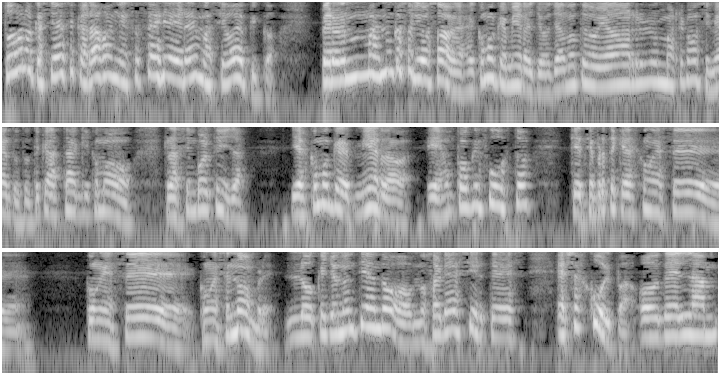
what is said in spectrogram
todo lo que hacía ese carajo en esa serie era demasiado épico. Pero él más nunca salió, ¿sabes? Es como que, mira, yo ya no te voy a dar más reconocimiento. Tú te quedaste aquí como Racing Bolton y ya. Y es como que, mierda, es un poco injusto que siempre te quedes con ese. Con ese, con ese nombre. Lo que yo no entiendo, o no sabría decirte, es, ¿eso es culpa? ¿O de, la,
